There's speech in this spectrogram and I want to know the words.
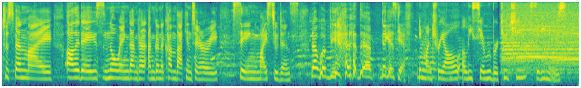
to spend my holidays knowing that I'm, gonna, I'm going to come back in January seeing my students. That would be the biggest gift. In Montreal, Alyssia Rubertucci, City News.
